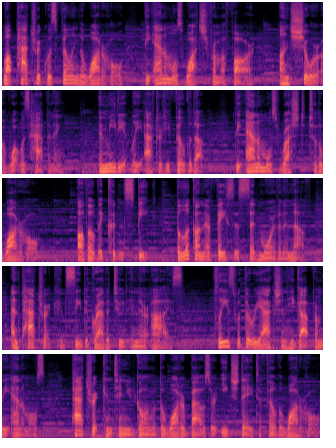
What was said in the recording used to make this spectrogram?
While Patrick was filling the waterhole, the animals watched from afar, unsure of what was happening. Immediately after he filled it up, the animals rushed to the waterhole. Although they couldn't speak, the look on their faces said more than enough and Patrick could see the gratitude in their eyes. Pleased with the reaction he got from the animals, Patrick continued going with the water bowser each day to fill the waterhole.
